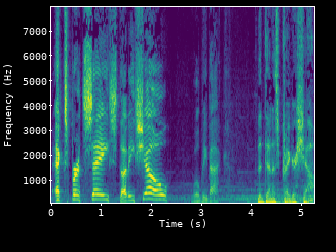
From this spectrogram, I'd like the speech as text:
Experts say, studies show. We'll be back. The Dennis Prager Show.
